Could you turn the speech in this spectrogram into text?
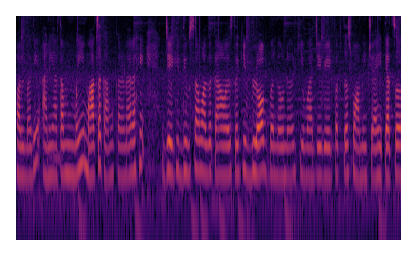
हॉलमध्ये. आणि आता मी माझं काम करणार आहे. जे की दिवसा माझं काम असतं की ब्लॉग बनवणं किंवा जे वेळ फक्त स्वामीचे आहे त्याचं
